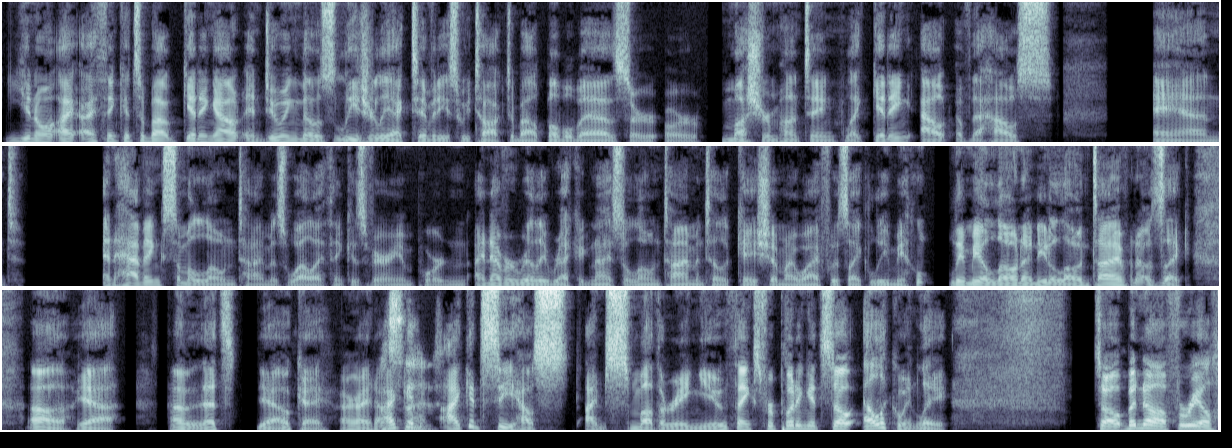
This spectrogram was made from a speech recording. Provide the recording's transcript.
you know, I, I think it's about getting out and doing those leisurely activities we talked about, bubble baths or or mushroom hunting, like getting out of the house and and having some alone time as well, I think is very important. I never really recognized alone time until Acacia, my wife, was like, "Leave me, leave me alone. I need alone time." And I was like, "Oh yeah, oh that's yeah, okay, all right. What's I could that? I could see how s- I'm smothering you. Thanks for putting it so eloquently." So, but no, for real,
